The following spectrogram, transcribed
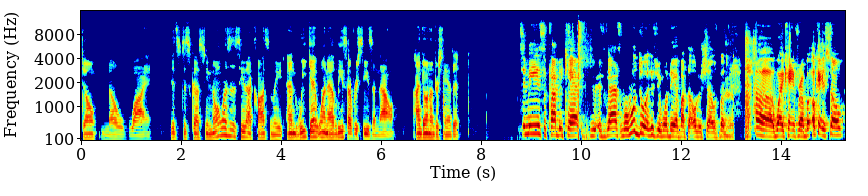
don't know why. It's disgusting. No one wants to see that constantly, and we get one at least every season now. I don't understand it. To me, it's a copycat. If you, if you guys, well, we'll do a history one day about the older shows, but Yeah. uh, where it came from. But okay, so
